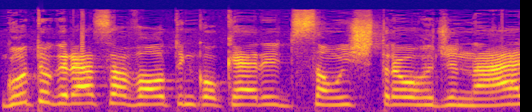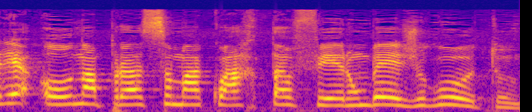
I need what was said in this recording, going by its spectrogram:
Guto Graça volta em qualquer edição extraordinária ou na próxima quarta-feira. Um beijo, Guto.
